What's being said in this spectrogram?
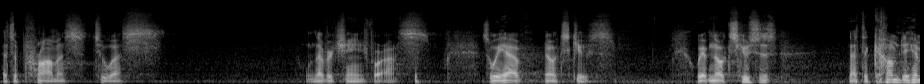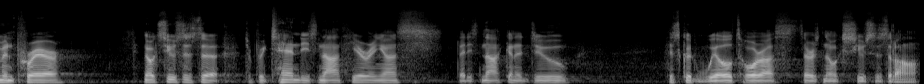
That's a promise to us. Will never change for us. So we have no excuse. We have no excuses not to come to Him in prayer, no excuses to, to pretend He's not hearing us, that He's not going to do His good will toward us. There's no excuses at all.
